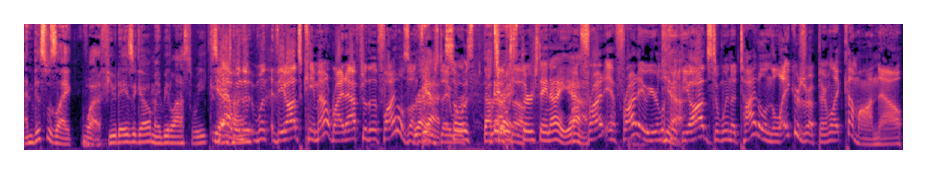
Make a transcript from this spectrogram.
And this was like, what, a few days ago, maybe last week? Yeah, when the, when the odds came out right after the finals on Right. Yeah. Thursday. So it was, That's it right. was Thursday night. Yeah. On Friday, yeah, Friday, you're looking Yeah. at the odds to win a title, and the Lakers are up there. I'm like, come on now.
